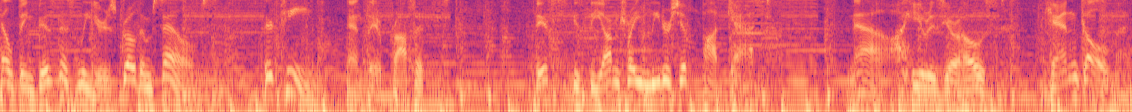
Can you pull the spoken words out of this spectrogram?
Helping business leaders grow themselves, their team, and their profits. This is the EntreLeadership Podcast. Now, here is your host, Ken Coleman.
